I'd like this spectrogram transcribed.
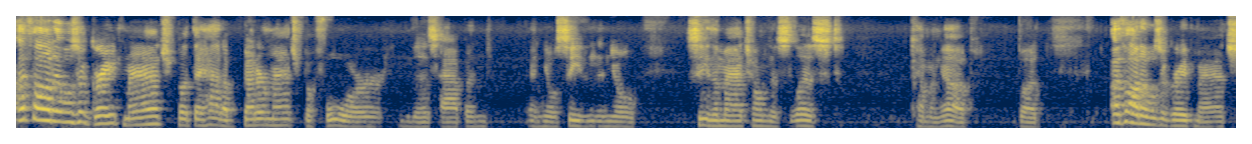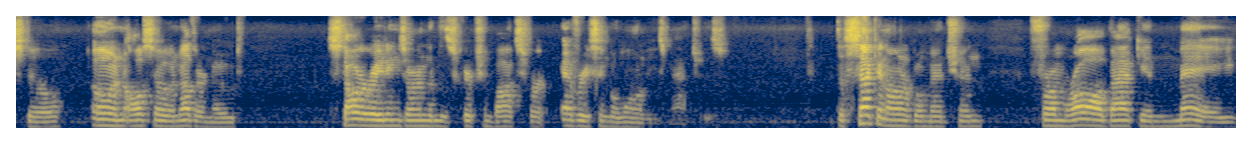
I thought it was a great match, but they had a better match before this happened, and you'll see, and you'll see the match on this list coming up. But I thought it was a great match still. Oh, and also another note star ratings are in the description box for every single one of these matches. The second honorable mention from Raw back in May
